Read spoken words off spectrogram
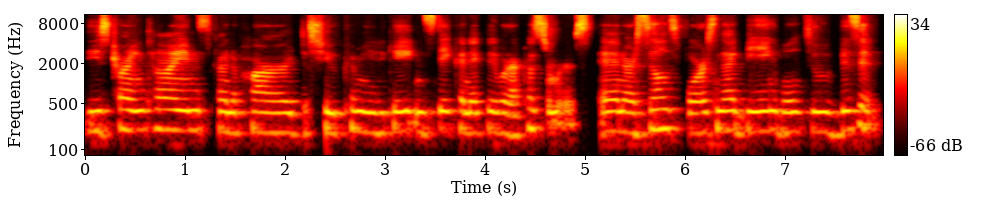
these trying times, kind of hard to communicate and stay connected with our customers and our sales force, not being able to visit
